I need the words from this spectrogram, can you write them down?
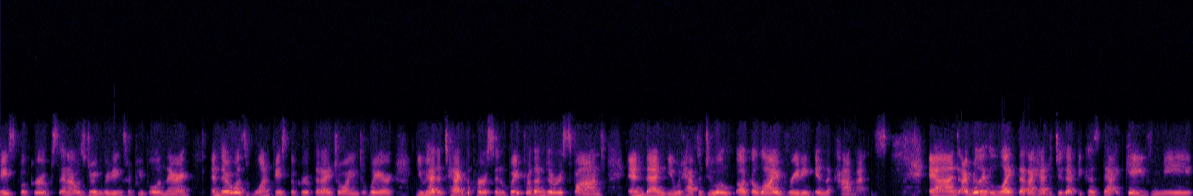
Facebook groups and I was doing readings for people in there. And there was one Facebook group that I joined where you had to tag the person, wait for them to respond, and then you would have to do a, like a live reading in the comments. And I really liked that I had to do that because that gave me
